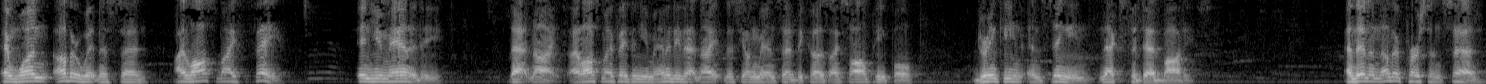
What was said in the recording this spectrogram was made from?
And one other witness said, I lost my faith in humanity that night. I lost my faith in humanity that night, this young man said, because I saw people drinking and singing next to dead bodies. And then another person said,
